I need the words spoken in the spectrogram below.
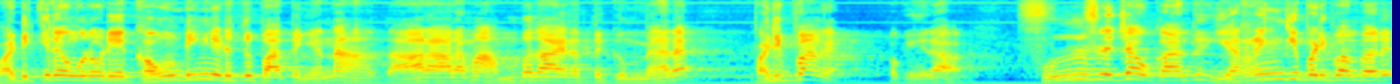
படிக்கிறவங்களுடைய கவுண்டிங்னு எடுத்து பார்த்தீங்கன்னா தாராளமாக ஐம்பதாயிரத்துக்கு மேலே படிப்பாங்க. ஓகேங்களா ஃபுல் ஃப்ளெஜாக உட்காந்து இறங்கி படிப்பான் பாரு.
